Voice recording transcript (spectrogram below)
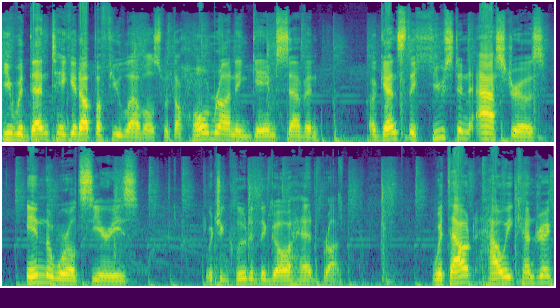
He would then take it up a few levels with a home run in Game 7 against the Houston Astros in the World Series, which included the go ahead run. Without Howie Kendrick,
